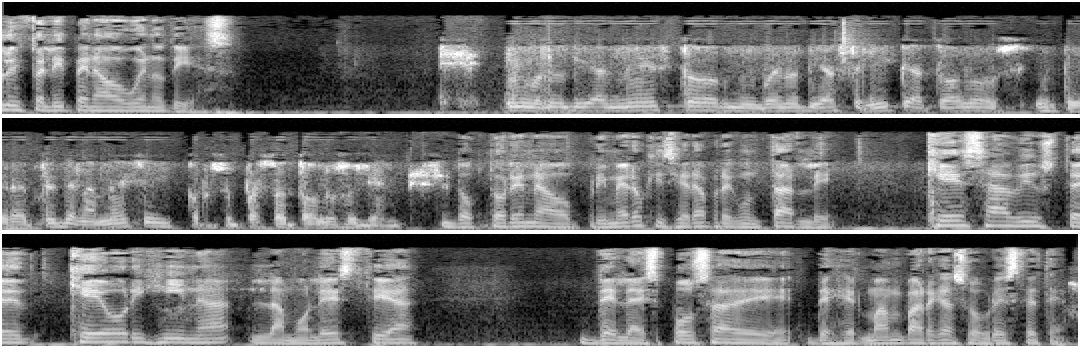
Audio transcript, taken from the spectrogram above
Luis Felipe Nao, buenos días. Muy buenos días, Néstor. Muy buenos días, Felipe, a todos los integrantes de la mesa y, por supuesto, a todos los oyentes. Doctor Henao, primero quisiera preguntarle, ¿qué sabe usted, qué origina la molestia de la esposa de, Germán Vargas sobre este tema?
